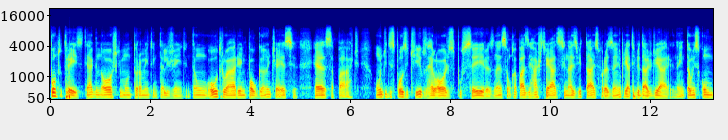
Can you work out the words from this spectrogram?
Ponto 3, diagnóstico e monitoramento inteligente. Então, outra área empolgante é, esse, é essa parte, onde dispositivos, relógios, pulseiras, né, são capazes de rastrear sinais vitais, por exemplo, e atividade diária. Né? Então, isso com,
